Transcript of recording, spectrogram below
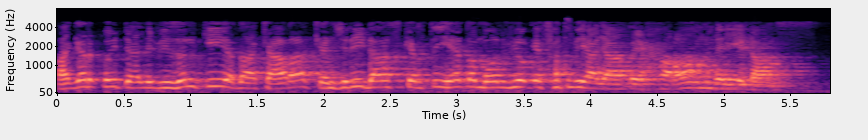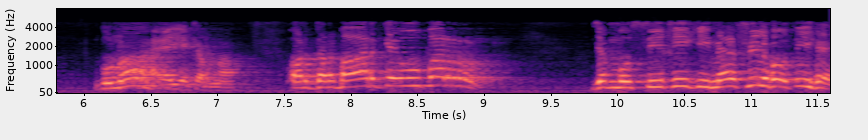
अगर कोई टेलीविज़न की अदाकारा कंजरी डांस करती है तो मौलवियों के फतवे आ जाते हैं, हराम है ये डांस, गुनाह है ये करना। और दरबार के ऊपर, जब मौसीकी की महफिल होती है,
